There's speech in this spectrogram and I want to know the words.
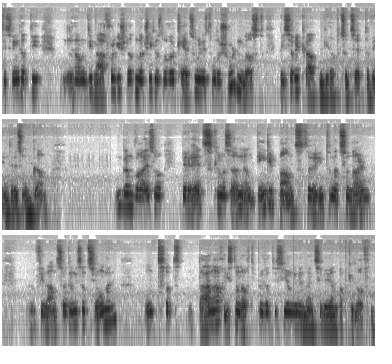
Deswegen hat die haben die Nachfolgestaaten der Tschechoslowakei zumindest von der Schuldenlast bessere Karten gehabt zur Zeit der Wende als Ungarn. Ungarn war also bereits, kann man sagen, am Gängelband der internationalen äh, Finanzorganisationen und hat danach ist dann auch die Privatisierung in den 90er Jahren abgelaufen.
